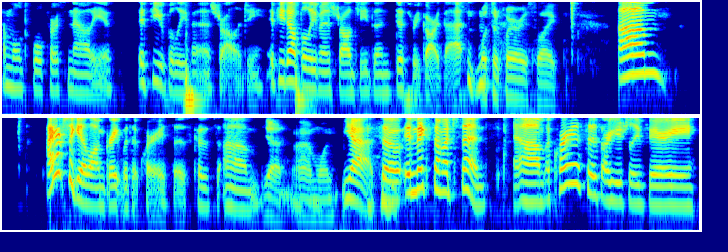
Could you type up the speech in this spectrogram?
have multiple personalities. If you believe in astrology, if you don't believe in astrology, then disregard that. What's Aquarius like? Um, I actually get along great with Aquariuses because, um, Yeah, I am one. yeah, so it makes so much sense. Um, Aquariuses are usually very,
